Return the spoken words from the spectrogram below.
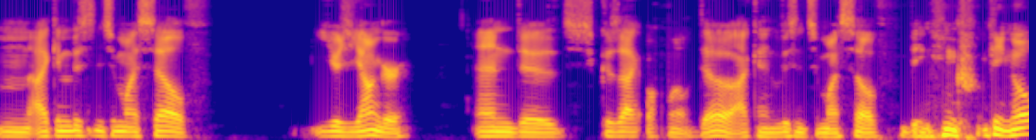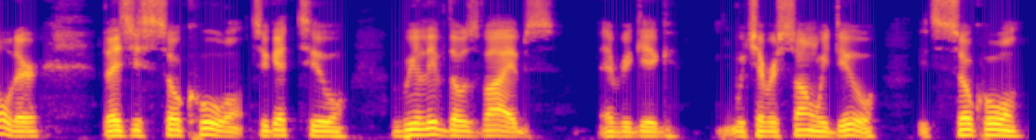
mm, I can listen to myself years younger. And because I, oh, well, duh, I can listen to myself being being older, but it's just so cool to get to relive those vibes every gig, whichever song we do. It's so cool.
